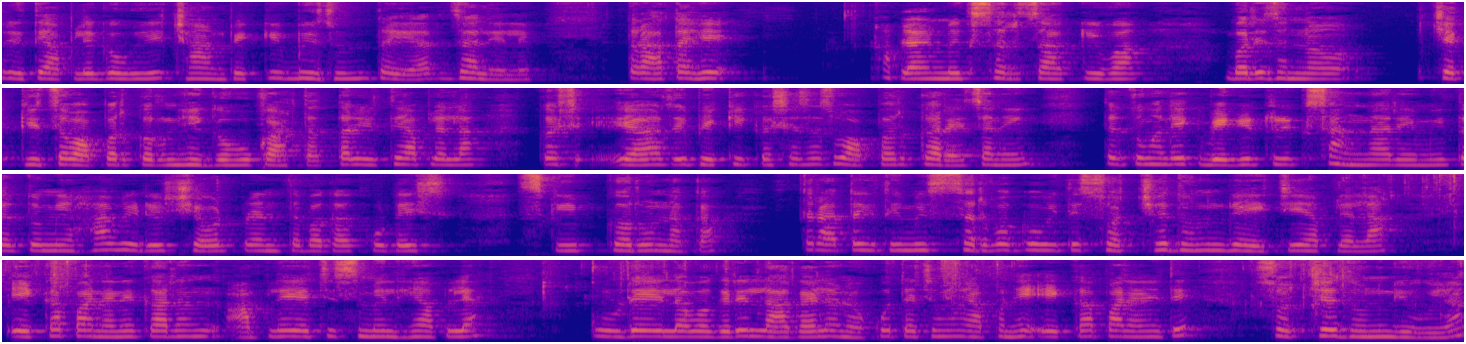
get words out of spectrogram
तर इथे आपले गहू हे छानपैकी भिजून तयार झालेले तर आता हे आपल्याला मिक्सरचा किंवा बरेच जण चक्कीचा वापर करून हे गहू काढतात. तर इथे आपल्याला कश यापैकी कशाचाच वापर करायचा नाही. तर तुम्हाला एक वेगळी ट्रिक सांगणार आहे मी. तर तुम्ही हा व्हिडिओ शेवटपर्यंत बघा. कुठे स्किप करू नका. तर आता इथे मी सर्व गहू इथे स्वच्छ धुवून घ्यायची आपल्याला. एका पाण्याने कारण आपल्या याची स्मेल ही आपल्या कुरड्याला वगैरे लागायला नको. त्याच्यामुळे आपण हे एका पाण्याने ते स्वच्छ धुवून घेऊया.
